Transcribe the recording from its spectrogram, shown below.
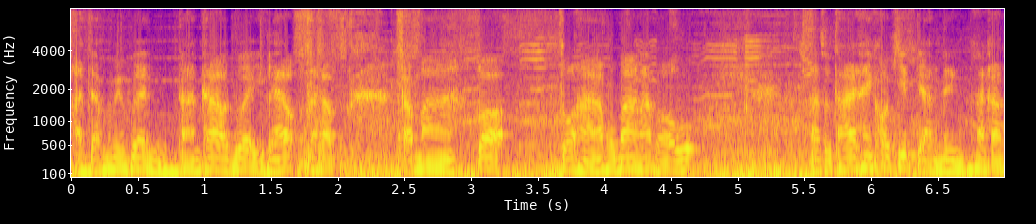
อาจจะไม่มีเพื่อนทานข้าวด้วยอีกแล้วนะครับ กลับมาก็โทรหาผมบ้างนะพออุสุดท้ายให้ข้อคิดอย่างหนึ่งนะครับ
